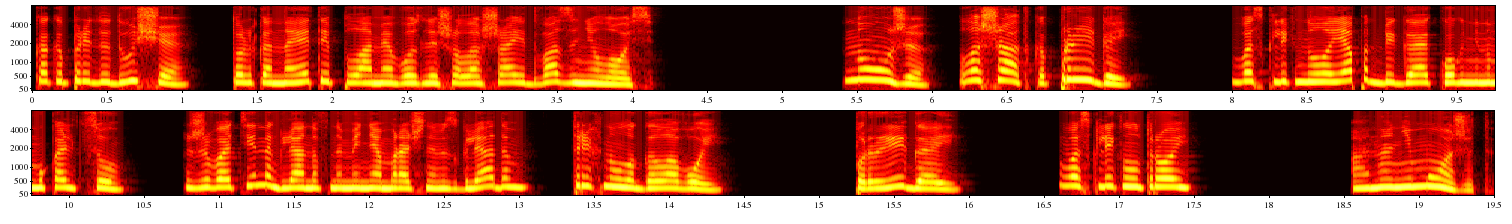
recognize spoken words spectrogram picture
как и предыдущая, только на этой пламя возле шалаша едва занялось. «Ну же, лошадка, прыгай!» Воскликнула я, подбегая к огненному кольцу. Животина, глянув на меня мрачным взглядом, тряхнула головой. «Прыгай!» — воскликнул Трой. «Она не может»,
